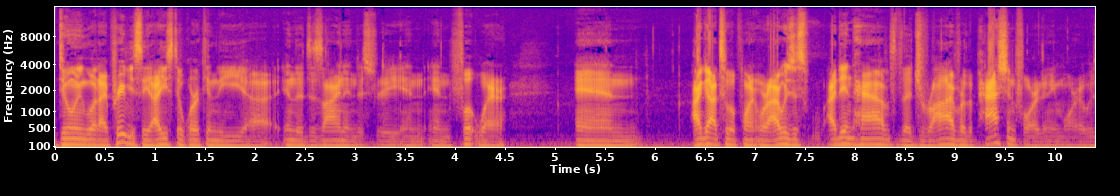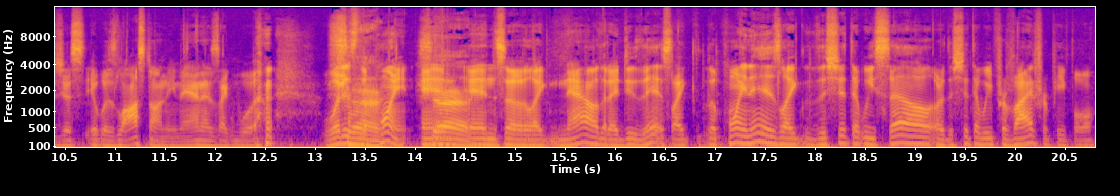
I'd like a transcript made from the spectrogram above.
doing what I previously I used to work in the uh, in the design industry in in footwear, and I got to a point where I was just I didn't have the drive or the passion for it anymore. It was just it was lost on me, man. I was like, what what is the point? And sure. and so like now that I do this, like the point is like the shit that we sell or the shit that we provide for people,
